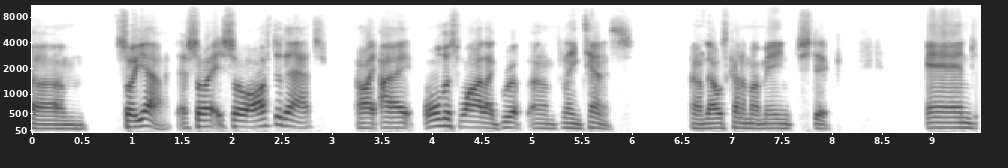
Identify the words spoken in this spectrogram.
Um, so yeah, so so after that, I, I all this while I grew up um, playing tennis. Um, that was kind of my main stick, and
